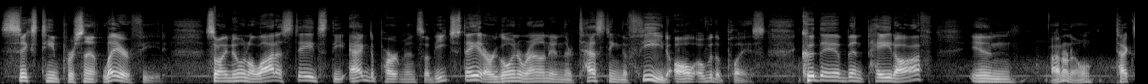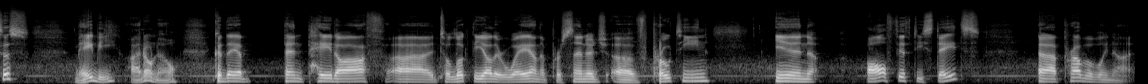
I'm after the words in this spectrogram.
16% layer feed. So I know in a lot of states, the ag departments of each state are going around and they're testing the feed all over the place. Could they have been paid off in, I don't know, Texas? Maybe, I don't know. Could they have been paid off uh, to look the other way on the percentage of protein in all 50 states? Uh, probably not.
